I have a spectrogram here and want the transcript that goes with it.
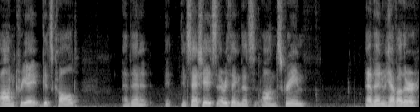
on create gets called and then it, it instantiates everything that's on screen. And then we have other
